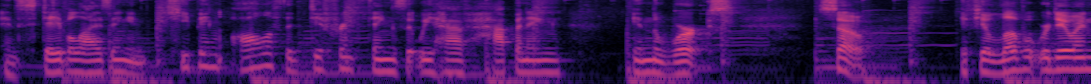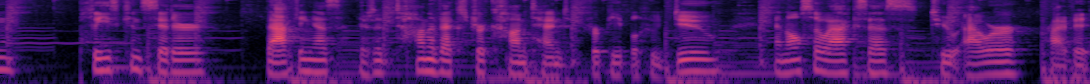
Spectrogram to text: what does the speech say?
and stabilizing and keeping all of the different things that we have happening in the works. So, if you love what we're doing, please consider backing us. There's a ton of extra content for people who do, and also access to our private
